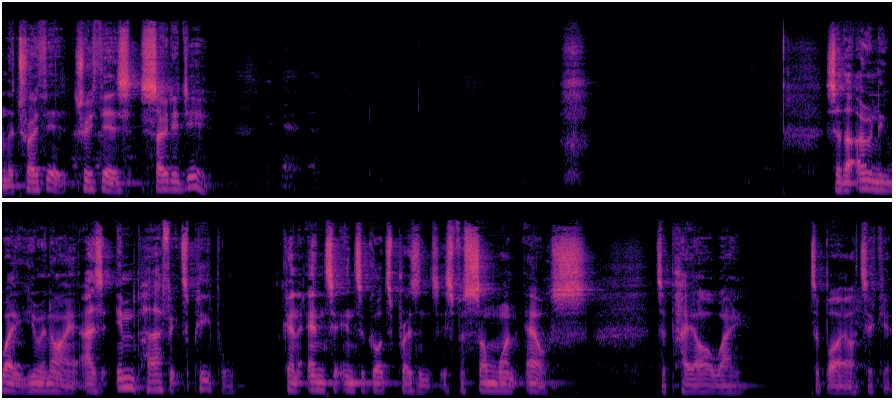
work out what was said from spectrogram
And the truth is, truth is, so did you. So, the only way you and I, as imperfect people, can enter into God's presence is for someone else to pay our way, to buy our ticket.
